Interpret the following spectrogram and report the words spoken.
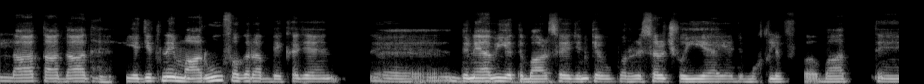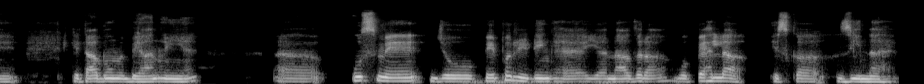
ला तादाद हैं। ये जितने मारूफ अगर आप देखा जाए दुनियावी एतबार से जिनके ऊपर रिसर्च हुई है या जो मुख्तलिफ़ बातें, किताबों में बयान हुई हैं उसमें जो पेपर रीडिंग है या नाजरा, वो पहला इसका जीना है।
